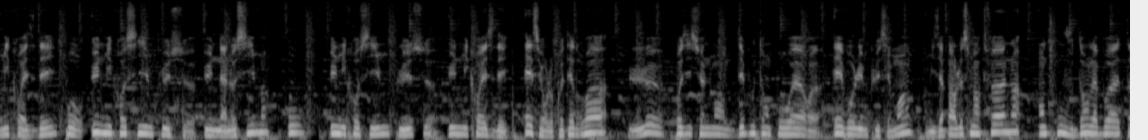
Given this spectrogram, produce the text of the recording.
micro SD pour une micro SIM plus une nano SIM ou une micro SIM plus une micro SD. Et sur le côté droit, le positionnement des boutons power et volume plus et moins. Mis à part le smartphone, on trouve dans la boîte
